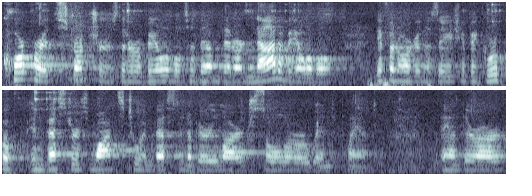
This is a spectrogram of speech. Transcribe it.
corporate structures that are available to them that are not available if an organization, if a group of investors wants to invest in a very large solar or wind plant. And there are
